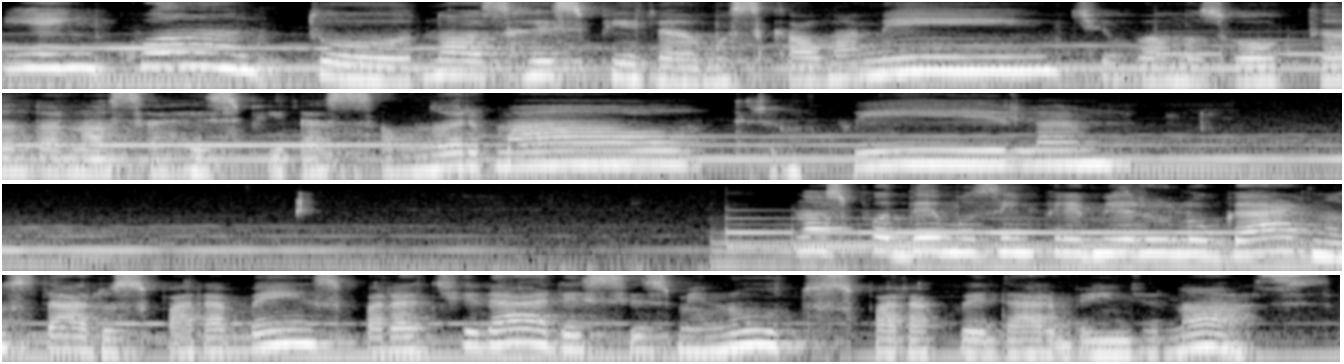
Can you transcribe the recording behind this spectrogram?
E enquanto nós respiramos calmamente, vamos voltando à nossa respiração normal, tranquila. Nós podemos, em primeiro lugar, nos dar os parabéns para tirar esses minutos para cuidar bem de nós.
